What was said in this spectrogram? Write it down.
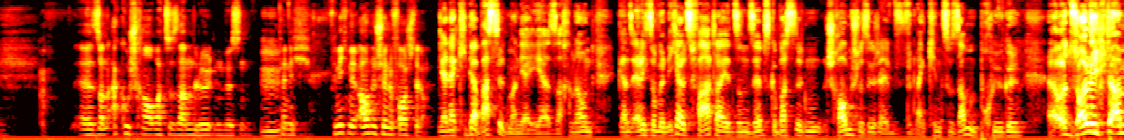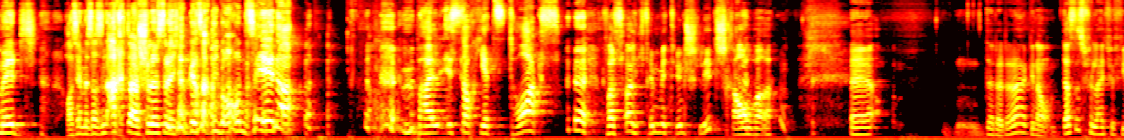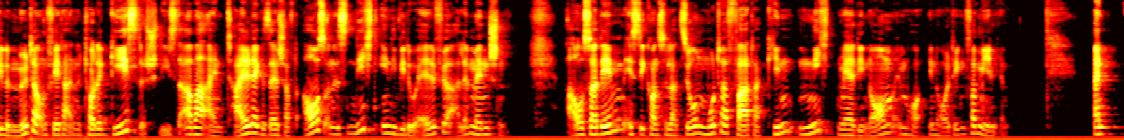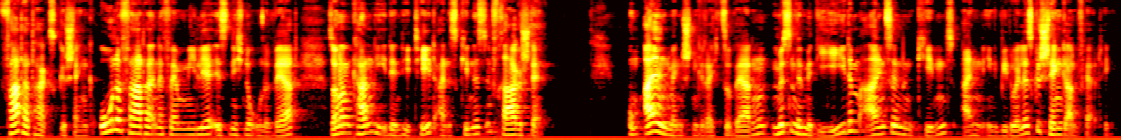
äh, so einen Akkuschrauber zusammenlöten müssen. Finde ich, find ich ne, auch eine schöne Vorstellung. Ja, in der Kita bastelt man ja eher Sachen. Ne? Und ganz ehrlich, so wenn ich als Vater jetzt so einen selbstgebastelten Schraubenschlüssel gestellt würde mein Kind zusammenprügeln. Ja, was soll ich damit? Außerdem ist das ein Achterschlüssel. Ich habe gesagt, ich brauche einen Zehner. Überall ist doch jetzt Torx. Was soll ich denn mit den Schlitzschrauber? äh, da, da, da, genau. Das ist vielleicht für viele Mütter und Väter eine tolle Geste, schließt aber einen Teil der Gesellschaft aus und ist nicht individuell für alle Menschen. Außerdem ist die Konstellation Mutter, Vater, Kind nicht mehr die Norm im, in heutigen Familien. Ein Vatertagsgeschenk ohne Vater in der Familie ist nicht nur ohne Wert, sondern kann die Identität eines Kindes in Frage stellen. Um allen Menschen gerecht zu werden, müssen wir mit jedem einzelnen Kind ein individuelles Geschenk anfertigen.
